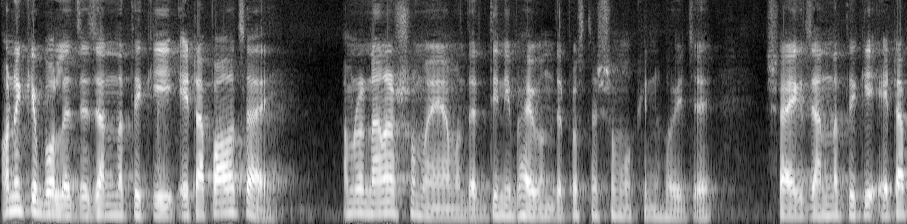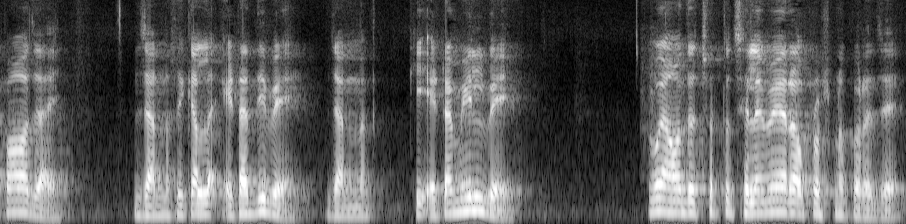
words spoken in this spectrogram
অনেকে বলে যে জান্নাতে কি এটা পাওয়া যায়? আমরা নানা সময়ে আমাদের দিনী ভাই বোনদের প্রশ্নের সম্মুখীন হই যে শায়েক জান্নাতে কি এটা পাওয়া যায়? জান্নাতে কি আল্লাহ এটা দিবে? জান্নাত কি এটা মিলবে? এবং আমাদের ছোট্ট ছেলেমেয়েরাও প্রশ্ন করে যে,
